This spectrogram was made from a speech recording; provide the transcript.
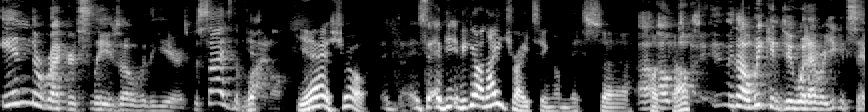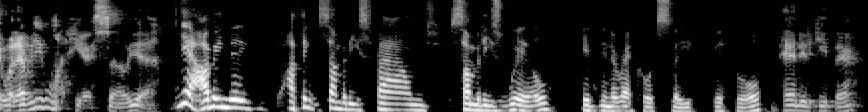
in the record sleeves over the years, besides the yeah. vinyl? Yeah, sure. Is, have, you, have, you, got an age rating on this uh, uh, podcast? Oh, no, we can do whatever. You can say whatever you want here. So, yeah. Yeah, I mean, the, I think somebody's found somebody's will hidden in a record sleeve before. Handy to keep there.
